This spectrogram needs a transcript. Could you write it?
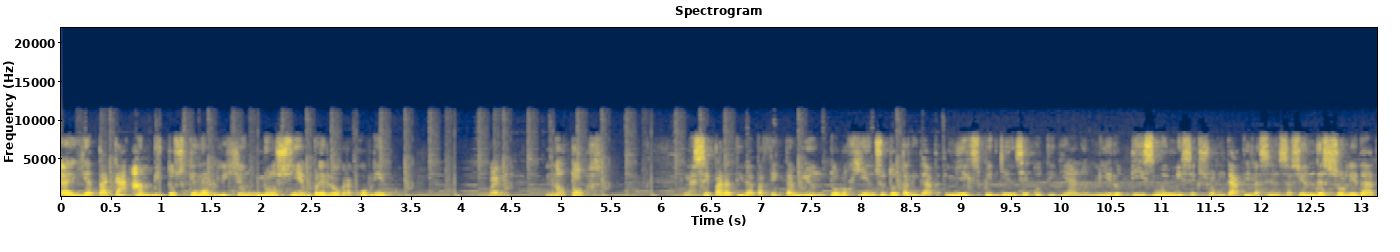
y ataca ámbitos que la religión no siempre logra cubrir. Bueno, no todas. La separatidad afecta mi ontología en su totalidad, mi experiencia cotidiana, mi erotismo y mi sexualidad y la sensación de soledad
